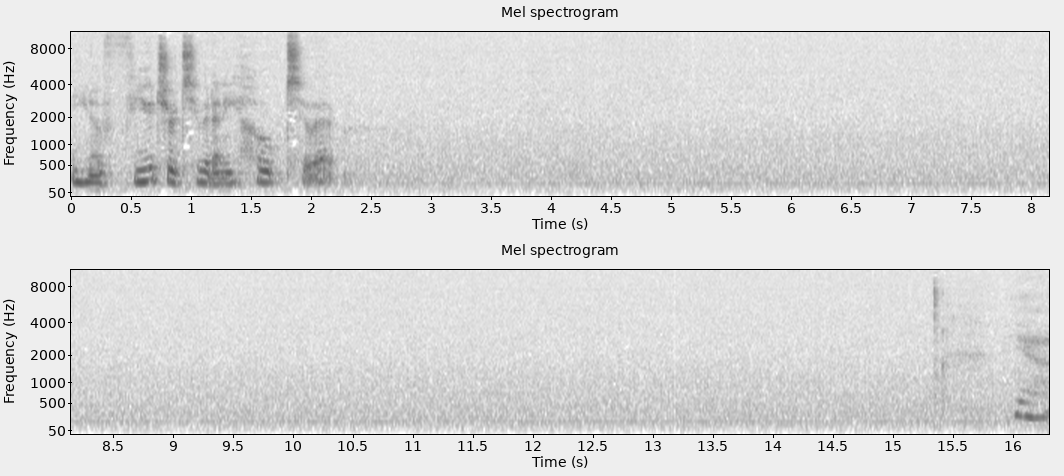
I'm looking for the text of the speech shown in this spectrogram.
you know future to it any hope to it Yeah.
